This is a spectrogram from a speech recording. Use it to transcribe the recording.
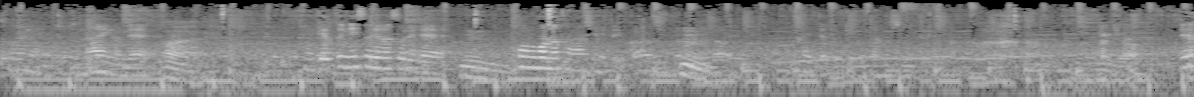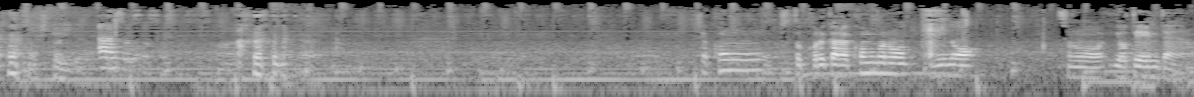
そういうのがちょっとないので。うんは逆にそれはそれでいうん。今後の楽しみというかうん。帰った時の楽しみというか何が？え？そう一人で。あそうそうそう。そうじゃあ今ちょっとこれから今後の旅のその予定みたいなのを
